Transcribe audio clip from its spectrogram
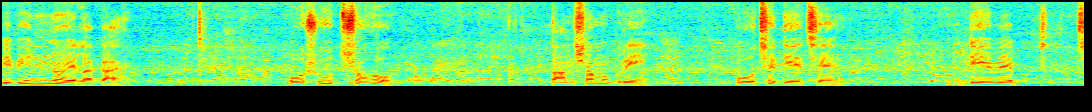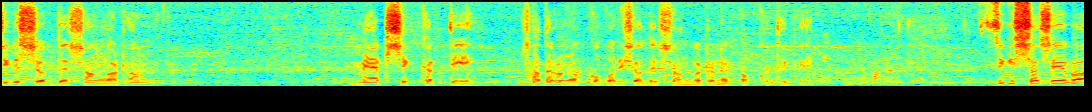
বিভিন্ন এলাকায় ওষুধ সহ ত্রাণ সামগ্রী পৌঁছে দিয়েছে ডিএমএফ চিকিৎসকদের সংগঠন। ম্যাট শিক্ষার্থী সাধারণ ঐক্য পরিষদের সংগঠনের পক্ষ থেকে। চিকিৎসা সেবা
